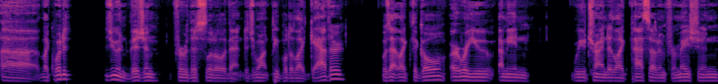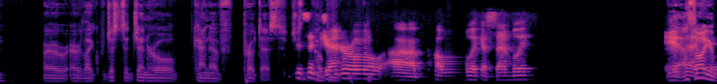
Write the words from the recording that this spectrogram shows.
uh like what did you envision for this little event? Did you want people to like gather? Was that like the goal? Or were you I mean, were you trying to like pass out information or or like just a general kind of protest? Just a hoping- general uh, public assembly. Yeah, I saw your-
